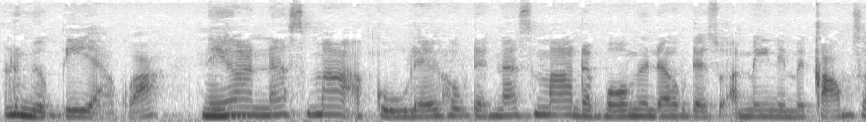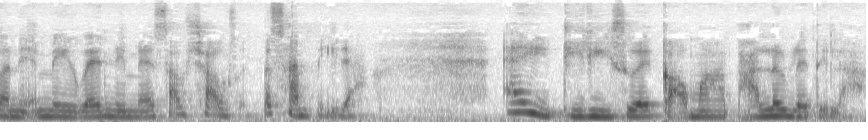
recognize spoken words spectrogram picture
အဲ့လိုမျိုးပေးရကွာနင်ကနတ်စမအကူလဲဟုတ်တယ်နတ်စမတဘောမျိုးလဲဟုတ်တယ်ဆိုအမေနေမကောင်းဆိုနေအမေပဲနေမဲစောက်ချောက်ဆိုပတ်စံပေးတာအဲ့ဒီဒီဒီဆိုရဲကောင်မဘာလုပ်လဲတိလား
